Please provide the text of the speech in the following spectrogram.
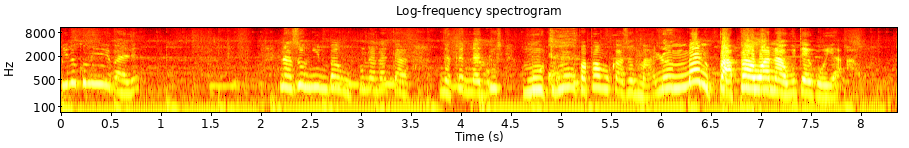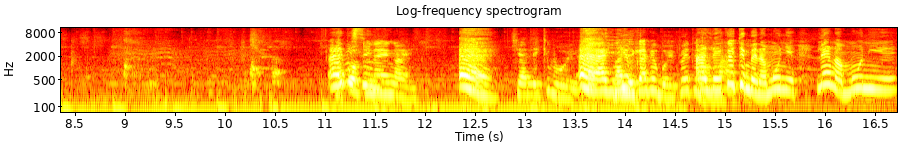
biloko mimi mibale nazongi mbangu kuna natala na douche motu moko papa moko azobima le même papa wana awutaki koya awa ayebisi eh. eh, aleka te me namoni ye le namoni ye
